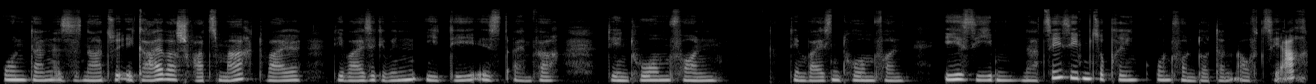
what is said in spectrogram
Und dann ist es nahezu egal, was Schwarz macht, weil die weiße Gewinnidee ist einfach, den Turm von, dem weißen Turm von E7 nach C7 zu bringen und von dort dann auf C8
